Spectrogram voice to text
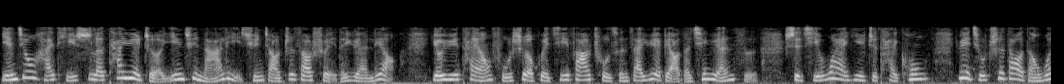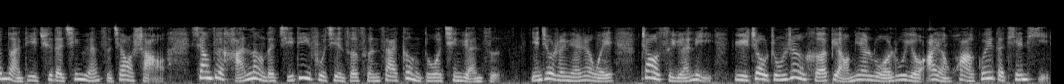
研究还提示了探月者应去哪里寻找制造水的原料。由于太阳辐射会激发储存在月表的氢原子，使其外溢至太空。月球赤道等温暖地区的氢原子较少，相对寒冷的极地附近则存在更多氢原子。研究人员认为，照此原理，宇宙中任何表面裸露有二氧化硅的天体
